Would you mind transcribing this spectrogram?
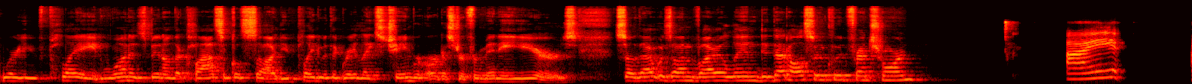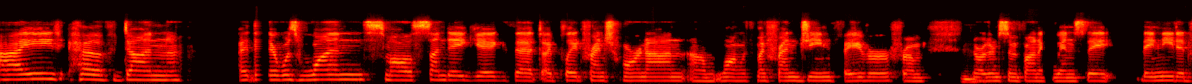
where you've played. One has been on the classical side. You've played with the Great Lakes Chamber Orchestra for many years. So that was on violin. Did that also include French horn? I I have done I, there was one small Sunday gig that I played French horn on, um, along with my friend Jean Favor from mm-hmm. Northern Symphonic Winds. They they needed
